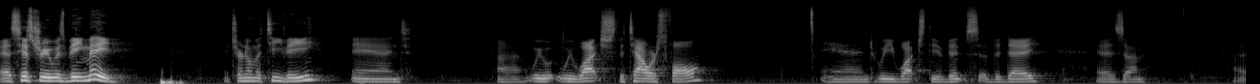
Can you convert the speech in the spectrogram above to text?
as history was being made. I turn on the TV and uh, we, we watch the towers fall and we watch the events of the day as um, uh,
